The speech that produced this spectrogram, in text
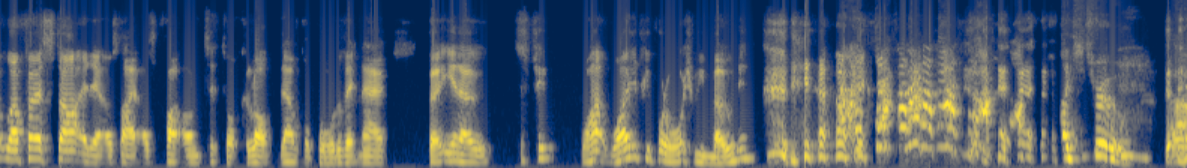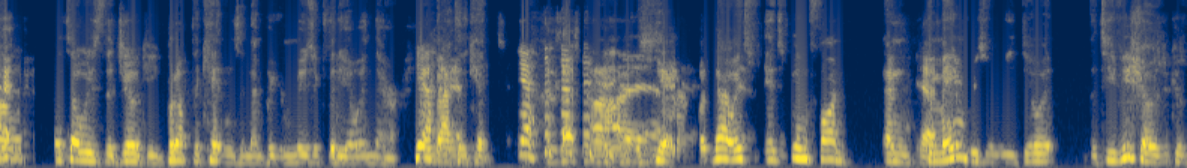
when I first started it, I was like, I was quite on TikTok a lot. Now I've got bored of it now. But, you know, just people, why, why do people want to watch me moaning? You know? That's true. Um, it's always the joke. You put up the kittens and then put your music video in there. Yeah. And back to the kittens. yeah. Uh, yeah. yeah, but no, it's it's been fun. And Yeah. the main reason we do it, the TV show, is because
